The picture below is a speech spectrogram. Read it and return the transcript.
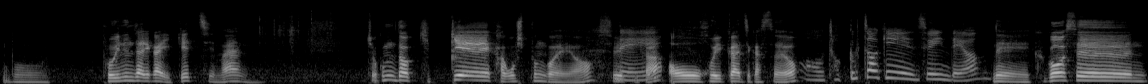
뭐 보이는 자리가 있겠지만 조금 더 깊 게 가고 싶은 거예요. 수익이가. 오, 거기까지 갔어요. 어, 적극적인 수인데요. 네, 그것은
